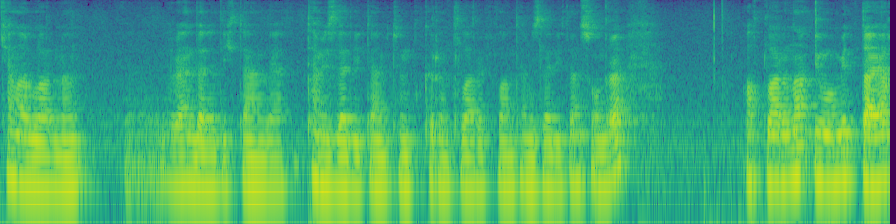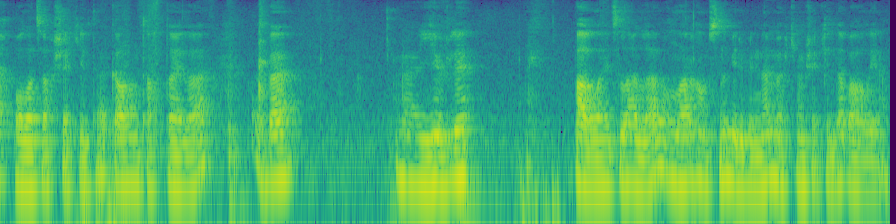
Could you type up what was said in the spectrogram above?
kənarlarını rəndələdikdən və təmizlədikdən, bütün qırıntıları filan təmizlədikdən sonra altlarına ümumi dayaq olacaq şəkildə qalın taxta ilə və e, yivli bağlayıcılarla onları hamısını bir-birindən möhkəm şəkildə bağlayıram.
